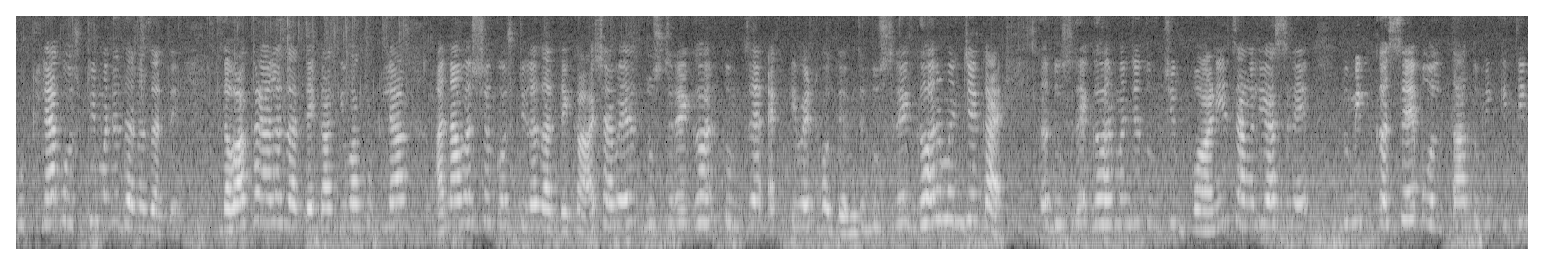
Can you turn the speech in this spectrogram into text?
कुठल्या गोष्टीमध्ये धन जाते? दवाखान्याला जाते का? किंवा कुठल्या अनावश्यक गोष्टीला जाते का? अशा वेळेस दुसरे घर तुमचे ऍक्टिवेट होते. म्हणजे दुसरे घर म्हणजे काय? तर दुसरे घर म्हणजे तुमची वाणी चांगली असणे. तुम्ही कसे बोलता तुम्ही किती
